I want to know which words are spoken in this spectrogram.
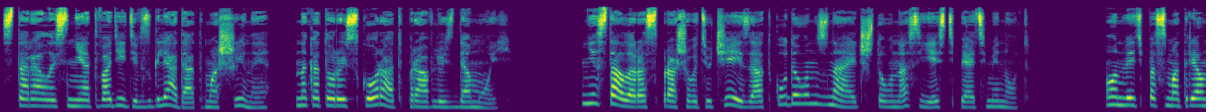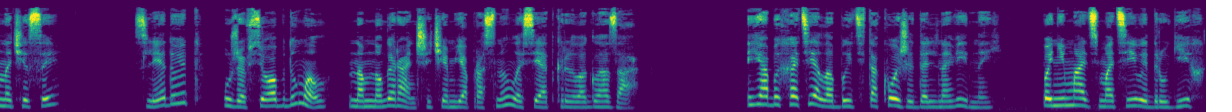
Старалась не отводить взгляда от машины, на которой скоро отправлюсь домой. Не стала расспрашивать у Чейза, откуда он знает, что у нас есть пять минут. Он ведь посмотрел на часы? Следует, уже все обдумал намного раньше, чем я проснулась и открыла глаза. Я бы хотела быть такой же дальновидной, понимать мотивы других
